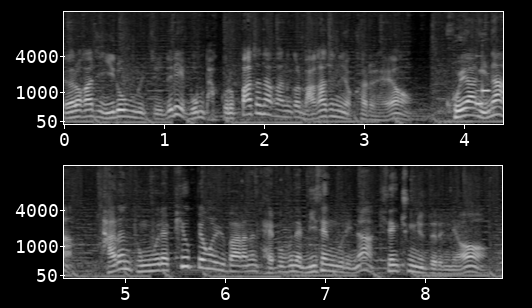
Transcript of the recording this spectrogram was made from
여러 가지 이로운 물질들이 몸 밖으로 빠져나가는 걸 막아주는 역할을 해요. 고양이나 다른 동물의 피부병을 유발하는 대부분의 미생물이나 기생충류들은요.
